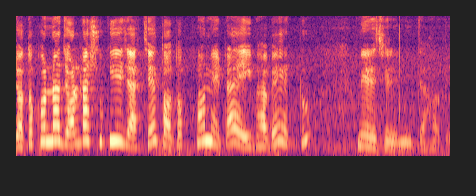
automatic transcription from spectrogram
যতক্ষণ না জলটা শুকিয়ে যাচ্ছে ততক্ষণ এটা এইভাবে একটু নেড়ে ছেড়ে নিতে হবে।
